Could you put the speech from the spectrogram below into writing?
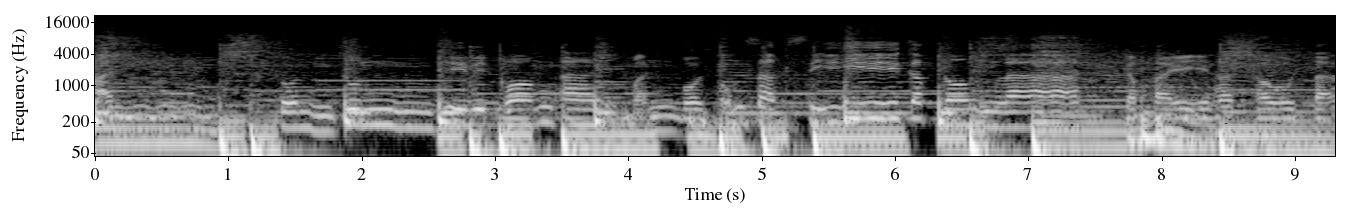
หันต้นทุนชีวิตของอาย มันบ่สมศักดิ์ศรีกับน้องลา กับไปหักเขาตา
